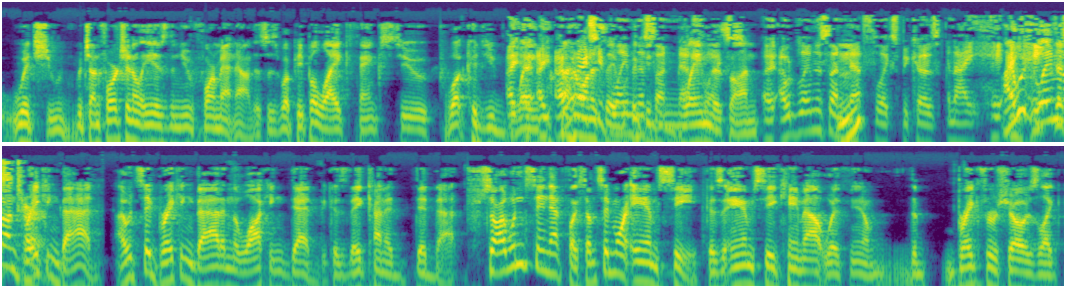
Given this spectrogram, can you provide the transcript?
which, which unfortunately is the new format now. This is what people like thanks to what could you blame? I, I, I would don't wanna actually say, blame this on Netflix. blame this on. I, I would blame this on Hmm? Netflix because, and I hate. I would hate blame it on term. Breaking Bad. I would say Breaking Bad and The Walking Dead because they kind of did that. So I wouldn't say Netflix. I would say more AMC because AMC came out with, you know, the breakthrough shows like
